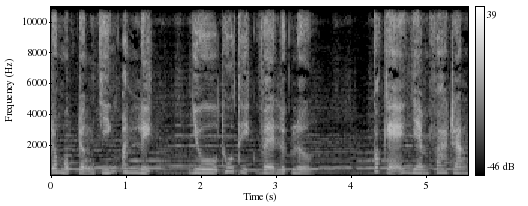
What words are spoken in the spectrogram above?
trong một trận chiến oanh liệt, dù thu thiệt về lực lượng, có kẻ dèm pha rằng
